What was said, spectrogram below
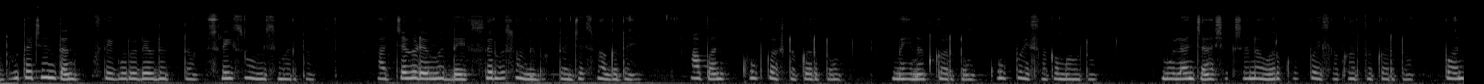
अवधूत चिंतन श्री गुरुदेव दत्त श्री स्वामी समर्थ. आजच्या व्हिडिओमध्ये सर्व स्वामी भक्तांचे स्वागत आहे. आपण खूप कष्ट करतो मेहनत करतो खूप पैसा कमावतो. मुलांच्या शिक्षणावर खूप पैसा खर्च करतो पण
